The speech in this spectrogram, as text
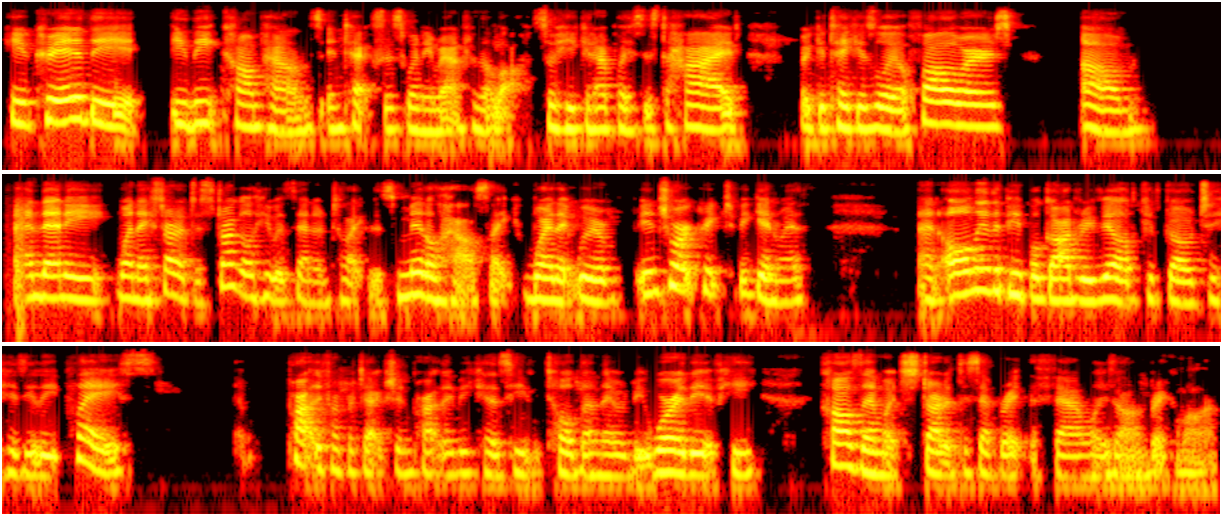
he created the elite compounds in Texas when he ran from the law, so he could have places to hide, or he could take his loyal followers. Um, and then he, when they started to struggle, he would send them to like this middle house, like where they we were in Short Creek to begin with, and only the people God revealed could go to his elite place partly for protection, partly because he told them they would be worthy if he calls them, which started to separate the families on, break them on.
